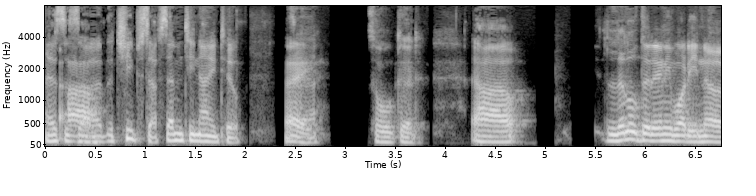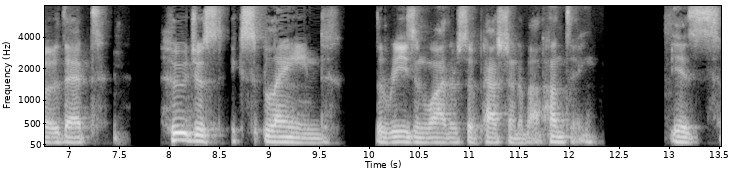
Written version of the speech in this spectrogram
This is uh, um, the cheap stuff, 1792. Hey, so, it's all good. Uh, little did anybody know that who just explained the reason why they're so passionate about hunting is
